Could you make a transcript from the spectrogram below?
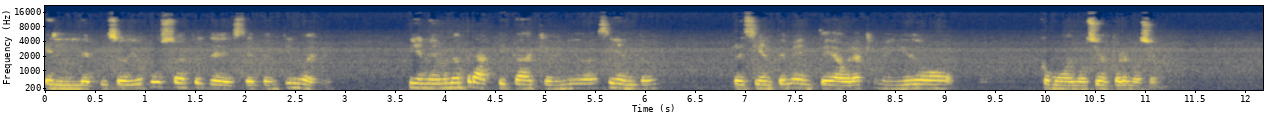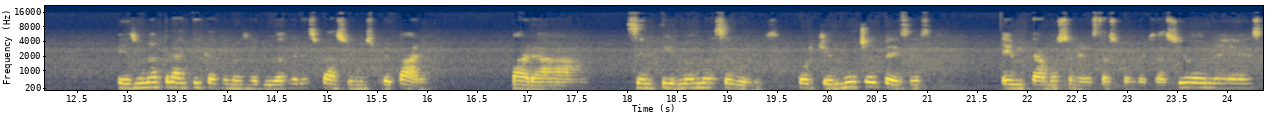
El episodio justo antes de este, el 29, tiene una práctica que he venido haciendo recientemente, ahora que me he ido como emoción por emoción. Es una práctica que nos ayuda a hacer espacio y nos prepara para sentirnos más seguros, porque muchas veces evitamos tener estas conversaciones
